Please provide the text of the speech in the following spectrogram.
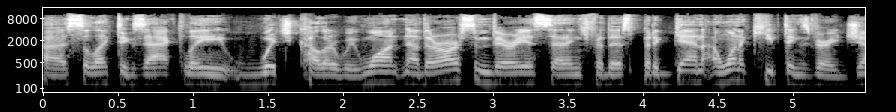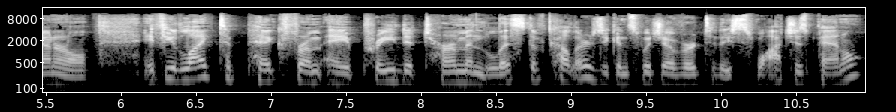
uh, select exactly which color we want. Now, there are some various settings for this, but again, I want to keep things very general. If you'd like to pick from a predetermined list of colors, you can switch over to the swatches panel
